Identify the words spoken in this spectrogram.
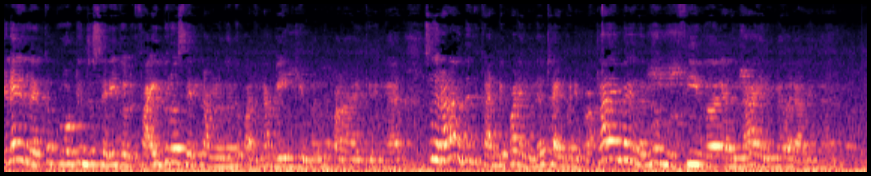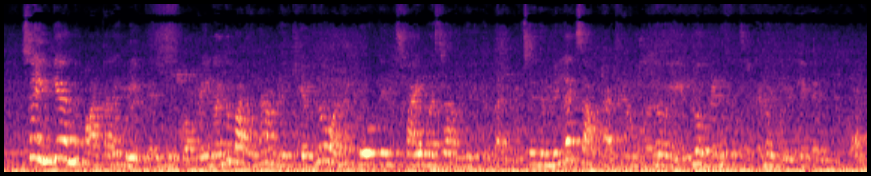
ஏன்னா இதில் இருக்க ப்ரோட்டீன்ஸும் சரி இதோட ஃபைபரும் சரி நம்மளுக்கு வந்து பாத்தீங்கன்னா வெயிட் கெயின் வந்து பண்ண வைக்கிறீங்க ஸோ இதனால் வந்து இது கண்டிப்பாக நீங்கள் வந்து ட்ரை பண்ணி பார்க்கலாம். அதே மாதிரி இது வந்து உங்களுக்கு ஃபீவர் எல்லாம் எதுவுமே வராதுங்க. ஸோ இங்கே வந்து பார்த்தாலே உங்களுக்கு தெரிஞ்சிருக்கோம். இங்கே வந்து பார்த்தீங்கன்னா நம்மளுக்கு எவ்வளோ வந்து ப்ரோட்டீன்ஸ் ஃபைபர்ஸ்லாம் வந்து இருக்கு பாருங்க. ஸோ இந்த மில்லட் சாப்பிட்டாலே நமக்கு வந்து எவ்வளோ பெனிஃபிட்ஸ் இருக்குன்னு உங்களுக்கே தெரிஞ்சிருக்கும்.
